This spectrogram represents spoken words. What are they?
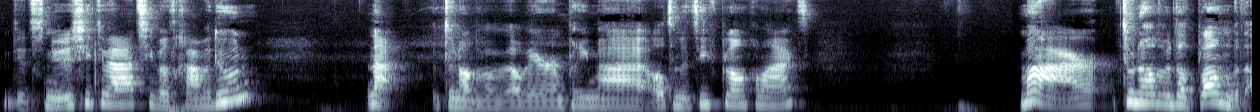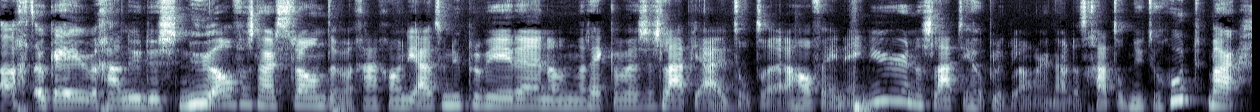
dit is nu de situatie, wat gaan we doen? Nou, toen hadden we wel weer een prima alternatief plan gemaakt. Maar toen hadden we dat plan bedacht. Oké, we gaan nu dus nu alvast naar het strand en we gaan gewoon die auto nu proberen. En dan rekken we zijn slaapje uit tot eh, half één, één uur. En dan slaapt hij hopelijk langer. Nou, dat gaat tot nu toe goed. Maar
